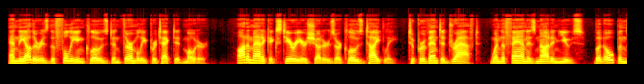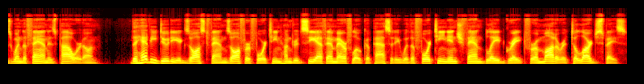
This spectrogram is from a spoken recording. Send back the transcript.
and the other is the fully enclosed and thermally protected motor. Automatic exterior shutters are closed tightly to prevent a draft when the fan is not in use but opens when the fan is powered on. The heavy-duty exhaust fans offer 1400 CFM airflow capacity with a 14-inch fan blade great for a moderate to large space.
